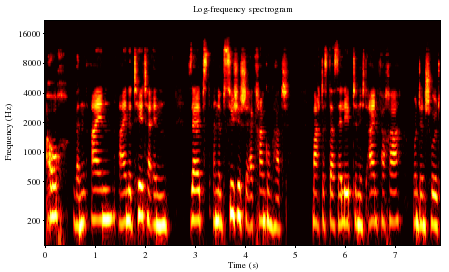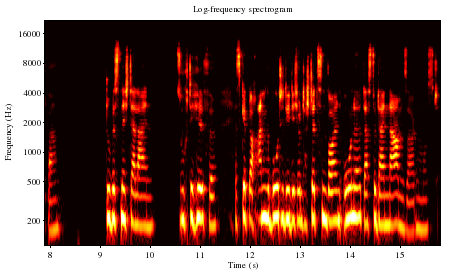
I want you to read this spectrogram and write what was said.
Auch wenn ein, eine Täterin selbst eine psychische Erkrankung hat, macht es das Erlebte nicht einfacher und entschuldbar. Du bist nicht allein. Such dir Hilfe. Es gibt auch Angebote, die dich unterstützen wollen, ohne dass du deinen Namen sagen musst.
